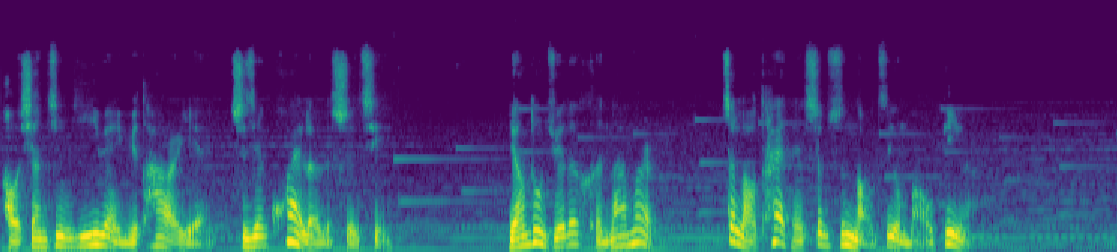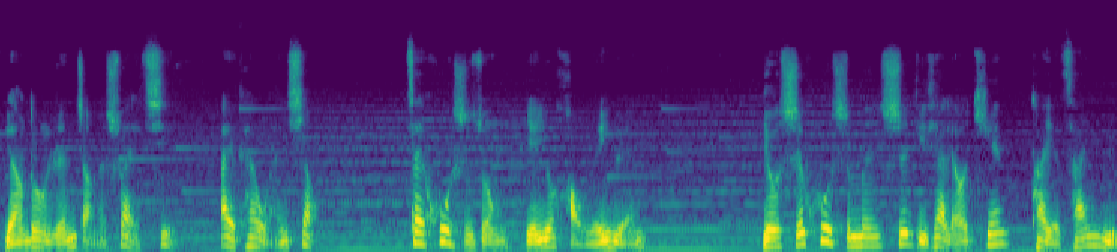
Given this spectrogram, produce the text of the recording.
好像进医院于她而言是件快乐的事情。梁栋觉得很纳闷，这老太太是不是脑子有毛病啊？梁栋人长得帅气，爱开玩笑，在护士中也有好人缘，有时护士们私底下聊天，他也参与，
